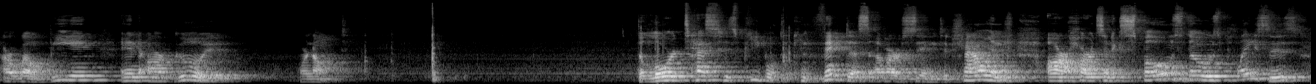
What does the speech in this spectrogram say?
our well being, and our good or not. The Lord tests his people to convict us of our sin, to challenge our hearts and expose those places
